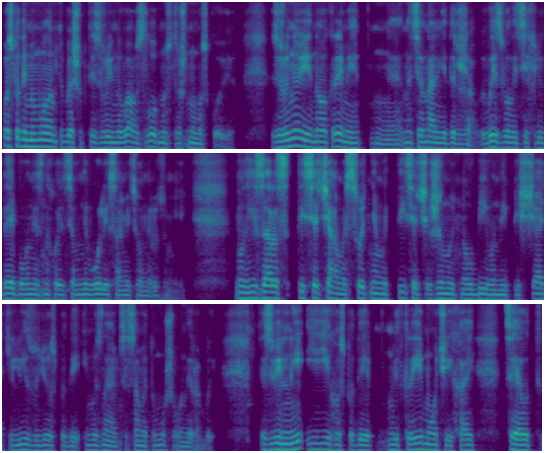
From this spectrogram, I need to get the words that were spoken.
Господи, ми молимо Тебе, щоб Ти зруйнував злобну страшну Московію. Зруйнуй на окремі е, національні держави. Визволи цих людей, бо вони знаходяться в неволі і самі цього не розуміють. Вони їх зараз тисячами, сотнями тисяч женуть на убій, вони піщать лізуть, Господи, і ми знаємо це саме тому, що вони раби. Звільни її, Господи, відкриємо очі, і хай це от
